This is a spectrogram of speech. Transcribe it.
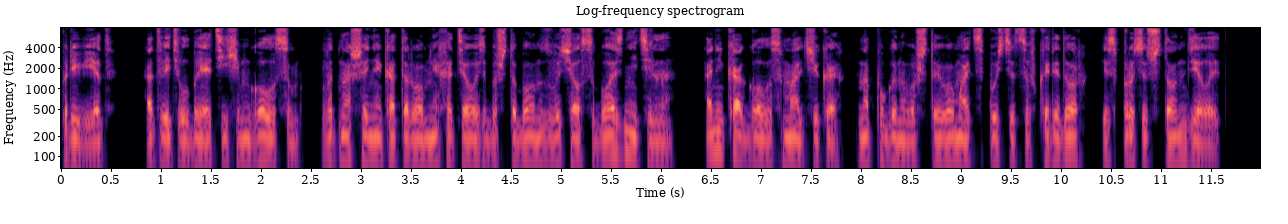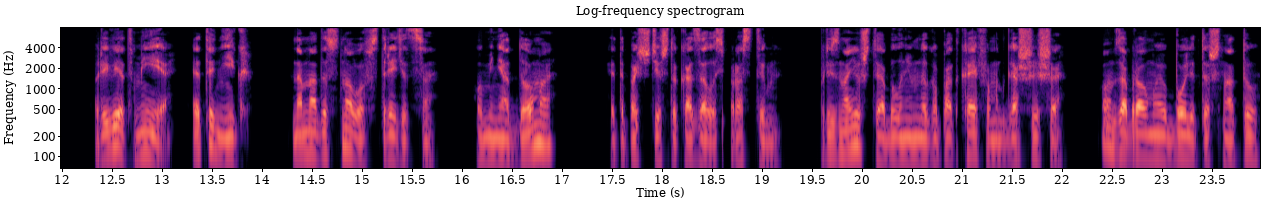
«Привет», — ответил бы я тихим голосом, в отношении которого мне хотелось бы, чтобы он звучал соблазнительно, а не как голос мальчика, напуганного, что его мать спустится в коридор и спросит, что он делает. «Привет, Мия, это Ник. Нам надо снова встретиться. У меня дома?» Это почти что казалось простым. Признаю, что я был немного под кайфом от гашиша. Он забрал мою боль и тошноту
